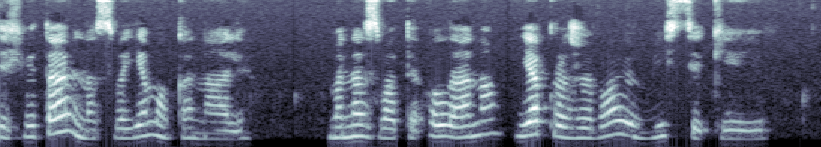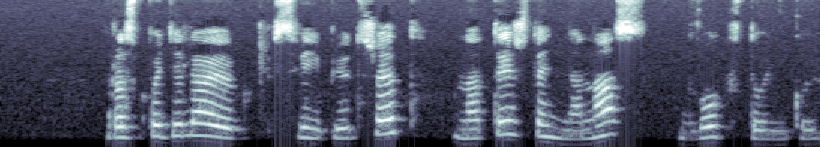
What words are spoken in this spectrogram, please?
Всіх вітаю на своєму каналі. Мене звати Олена, я проживаю в місті Київ. Розподіляю свій бюджет на тиждень на нас двох з донькою.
